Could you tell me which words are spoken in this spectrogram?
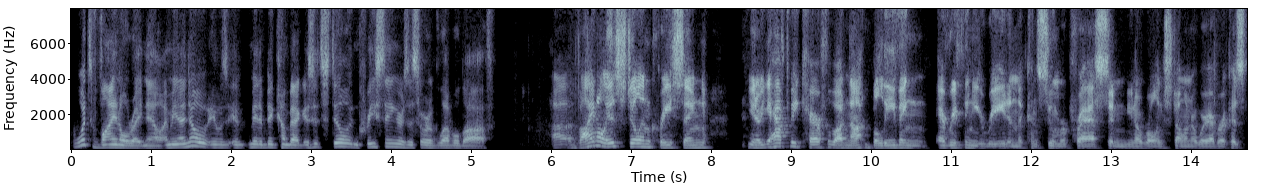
what's vinyl right now? I mean, I know it was it made a big comeback. Is it still increasing or is it sort of leveled off? Uh, vinyl is still increasing. You know, you have to be careful about not believing everything you read in the consumer press and you know Rolling Stone or wherever, because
